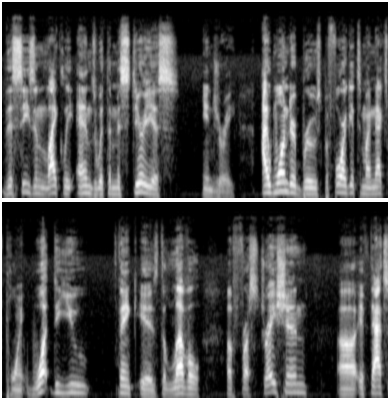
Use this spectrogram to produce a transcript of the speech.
this season likely ends with a mysterious injury. I wonder, Bruce, before I get to my next point, what do you think is the level of frustration? Uh, if that's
